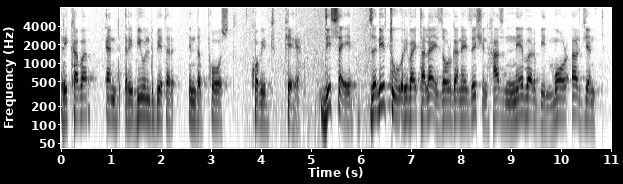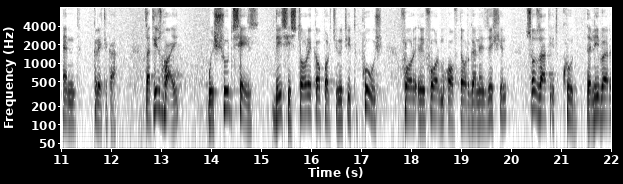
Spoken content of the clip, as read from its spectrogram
recover and rebuild better in the post-COVID period. This said, the need to revitalize the organization has never been more urgent and critical. That is why we should seize this historic opportunity to push for reform of the organization so that it could deliver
